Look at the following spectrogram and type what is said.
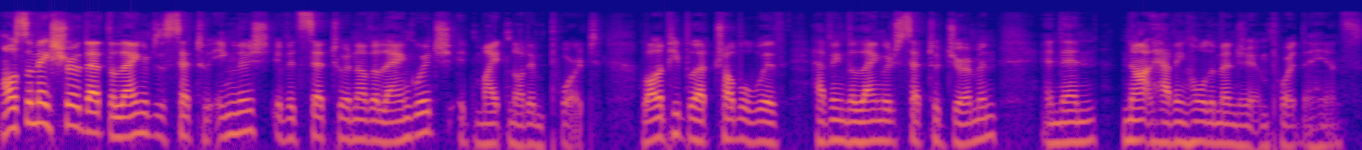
Also make sure that the language is set to English. If it's set to another language, it might not import. A lot of people have trouble with having the language set to German and then not having Hold'em Manager import the hands.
